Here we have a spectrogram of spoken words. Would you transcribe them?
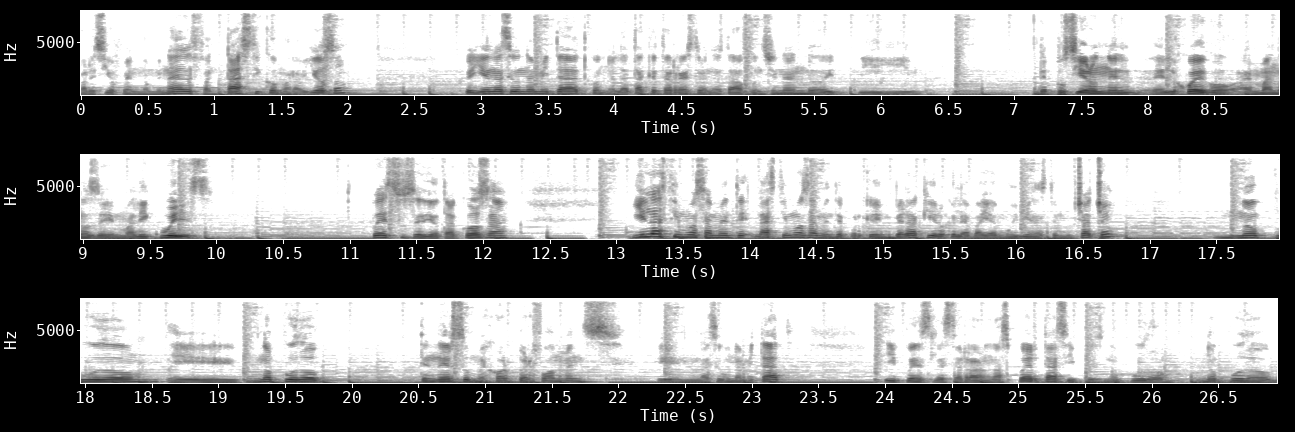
pareció fenomenal, fantástico, maravilloso. Pero ya en la segunda mitad, cuando el ataque terrestre no estaba funcionando y, le pusieron el, juego a manos de Malik Wills, pues sucedió otra cosa. Y lastimosamente, lastimosamente, porque en verdad quiero que le vaya muy bien a este muchacho, no pudo, eh, no pudo tener su mejor performance en la segunda mitad y pues le cerraron las puertas y pues no pudo, no pudo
